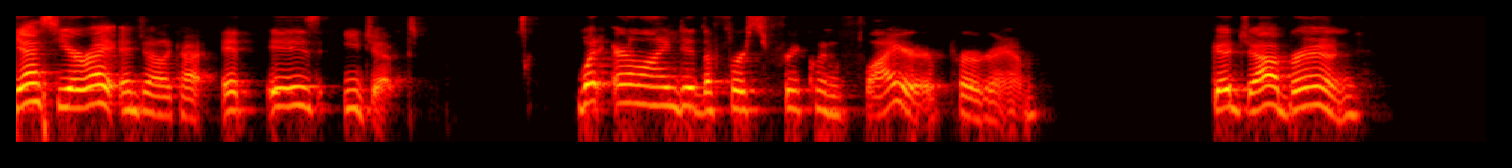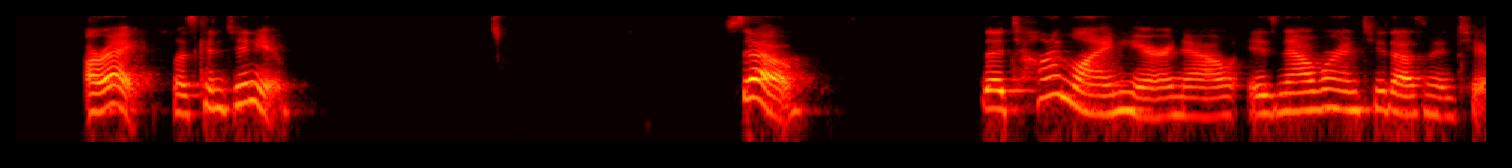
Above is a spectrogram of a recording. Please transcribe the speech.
Yes, you're right, Angelica. It is Egypt. What airline did the first frequent flyer program? Good job, Brune. All right, let's continue. So the timeline here now is now we're in 2002.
